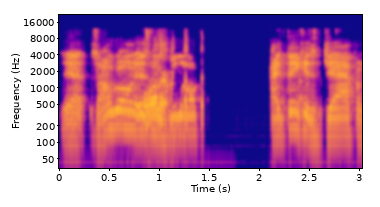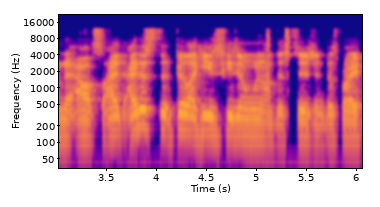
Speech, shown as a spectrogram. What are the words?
Yeah, so I'm going Islam I think his jab from the outside. I just feel like he's he's gonna win on decision just by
